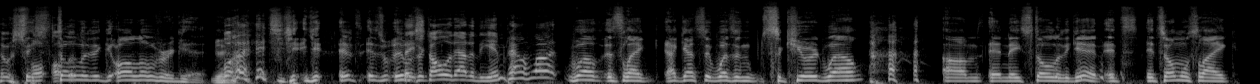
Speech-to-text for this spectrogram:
it was they full- stole it all over again. Yeah. What? Y- y- It's, it's, it They was a- stole it out of the impound lot. well, it's like I guess it wasn't secured well, um, and they stole it again. It's it's almost like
